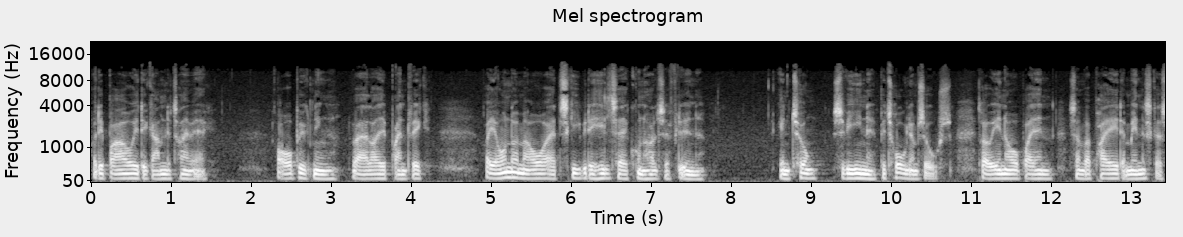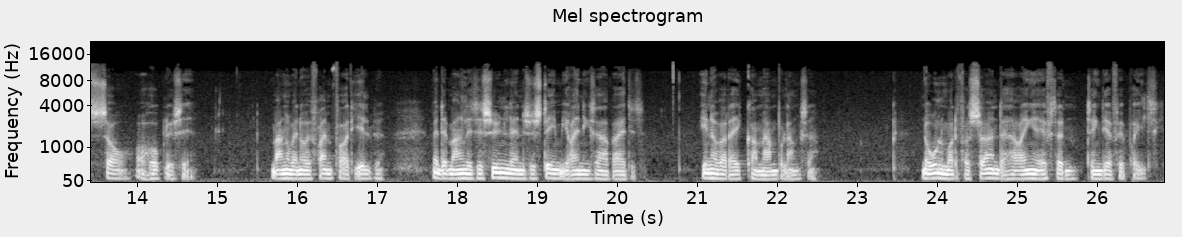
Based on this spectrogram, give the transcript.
og det bragede i det gamle træværk. Overbygningen var allerede brændt væk, og jeg undrede mig over, at skibet det hele taget kunne holde sig flydende. En tung, svigende petroleumsos drev ind over bredden, som var præget af menneskers sorg og håbløshed. Mange var nået frem for at hjælpe, men der manglede det synlande system i redningsarbejdet. Endnu var der ikke kommet ambulancer. Nogle måtte få søren, der havde ringet efter den, tænkte jeg febrilsk.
